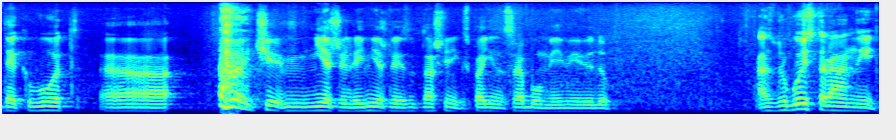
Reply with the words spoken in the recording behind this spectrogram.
Так вот, э, нежели, нежели взаимоотношения господина с рабом, я имею в виду. А с другой стороны,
